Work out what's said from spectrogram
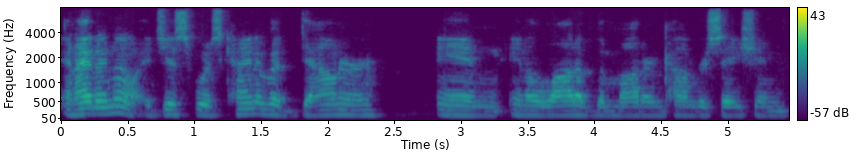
and I don't know, it just was kind of a downer in in a lot of the modern conversation.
